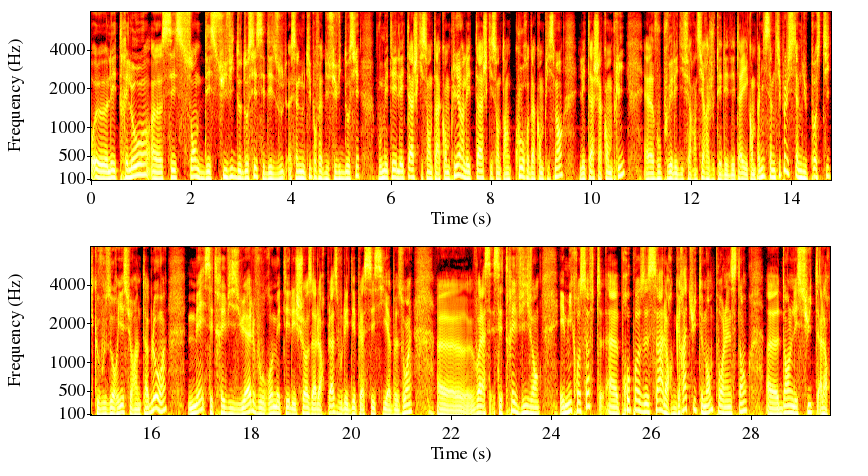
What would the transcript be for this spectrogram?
euh, les Trello, euh, ce sont des suivis de dossiers, c'est un outil pour faire du suivi de dossier. Vous mettez les tâches qui sont à accomplir, les tâches qui sont en cours d'accomplissement, les tâches accomplies. Vous pouvez les différencier, rajouter des détails et compagnie. C'est un petit peu le système du post-it que vous auriez sur un tableau, hein, mais c'est très visuel. Vous remettez les choses à leur place, vous les déplacez s'il y a besoin. Voilà, c'est très vivant. Et Microsoft propose alors gratuitement pour l'instant euh, dans les suites. Alors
